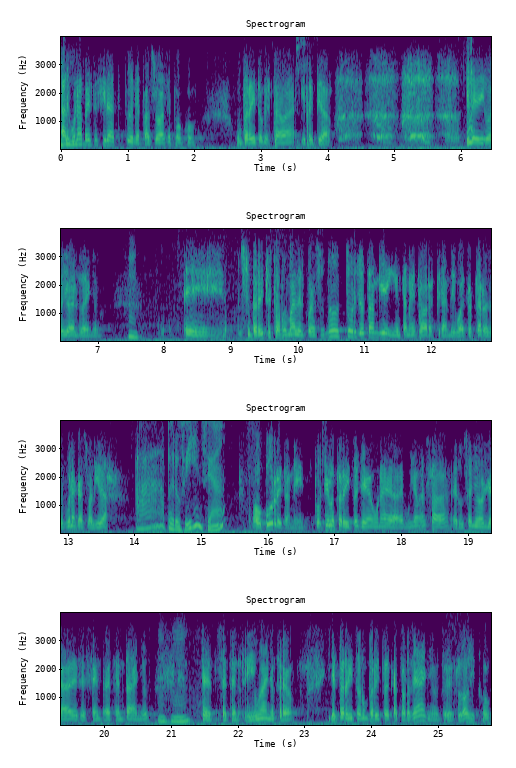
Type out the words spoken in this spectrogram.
Algunas veces sí la actitud, me pasó hace poco un perrito que estaba y respiraba. Y le digo yo al dueño, Mm. eh, su perrito está muy mal del corazón. No, doctor, yo también. Él también estaba respirando igual que el perro. Eso fue una casualidad. Ah, pero fíjense, ¿ah? Ocurre también, porque los perritos llegan a una edad muy avanzada. Era un señor ya de 60, 70 años, Ujú. de 71 años creo, y el perrito era un perrito de 14 años. Entonces, lógico,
